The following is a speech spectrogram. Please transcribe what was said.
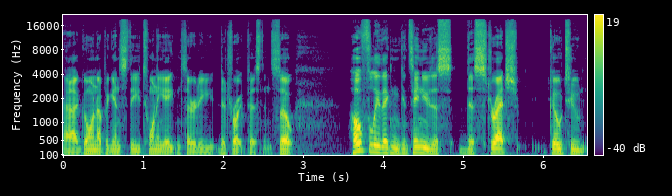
uh, going up against the 28 and 30 Detroit Pistons. So hopefully they can continue this this stretch, go to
